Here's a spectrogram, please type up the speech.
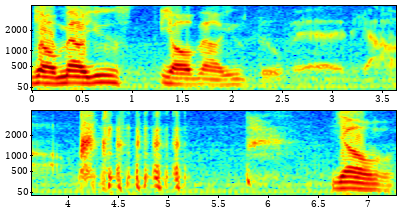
Yo, Mel, you. Yo, Mel, you stupid. Yo. Yo,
